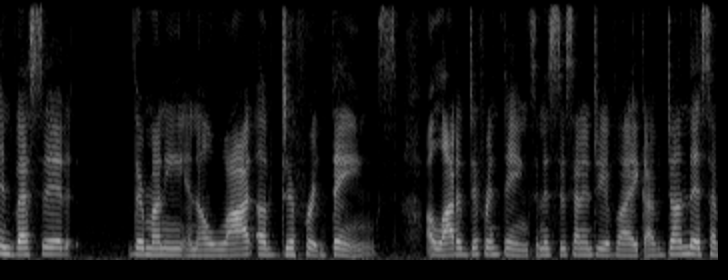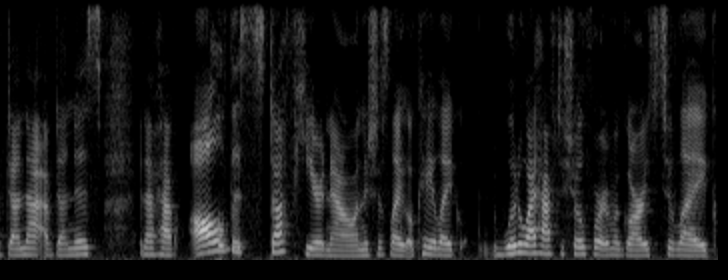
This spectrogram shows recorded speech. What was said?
invested their money in a lot of different things a lot of different things. And it's this energy of like i've done this i've done that i've done this and i have all this stuff here now. And it's just like okay like what do i have to show for in regards to like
